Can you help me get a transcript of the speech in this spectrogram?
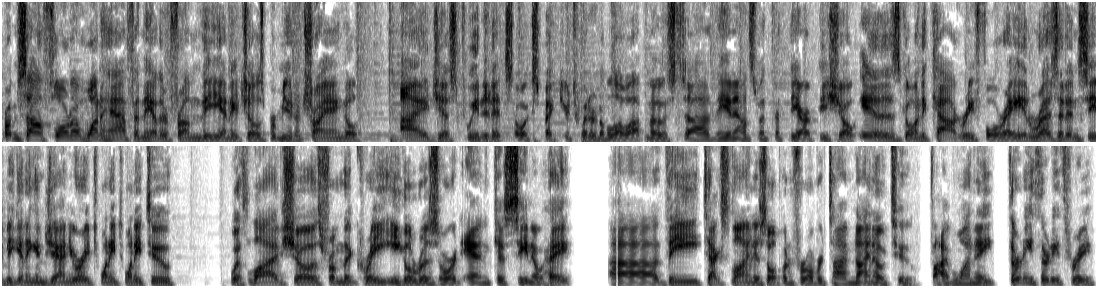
from South Florida, one half and the other from the NHL's Bermuda Triangle. I just tweeted it, so expect your Twitter to blow up most. Uh, the announcement that the RP show is going to Calgary for a residency beginning in January 2022 with live shows from the Grey Eagle Resort and Casino. Hey, uh, the text line is open for overtime 902 518 3033,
